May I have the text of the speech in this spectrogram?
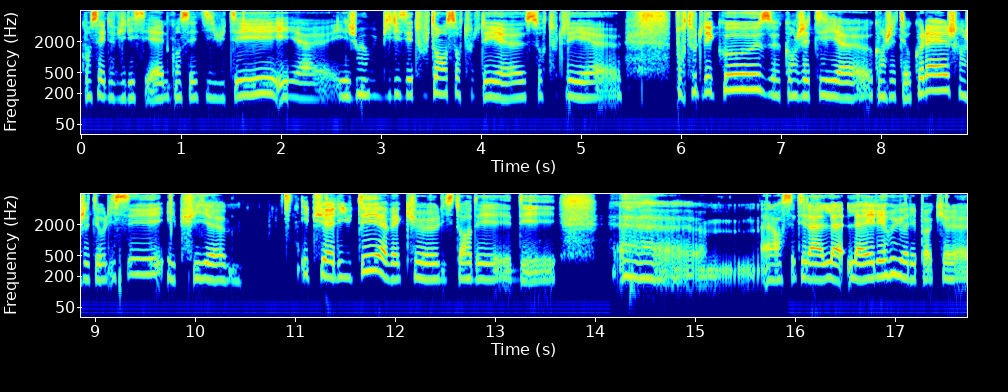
conseil de vie lycéenne, conseil d'IUT et, et je me mobilisais tout le temps sur toutes les euh, euh, pour toutes les causes quand j'étais euh, quand j'étais au collège, quand j'étais au lycée, et puis et puis à l'IUT avec l'histoire des euh, alors c'était la, la, la, LRU à l'époque, la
